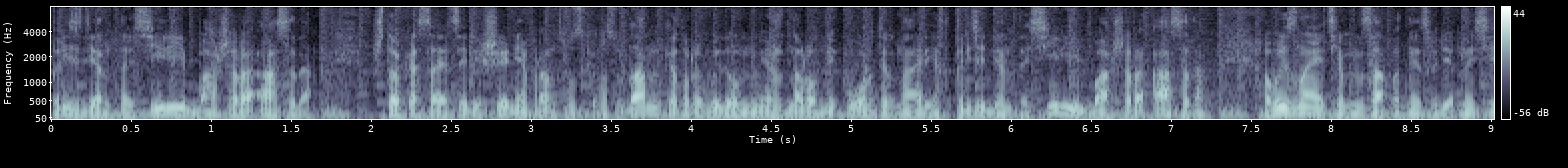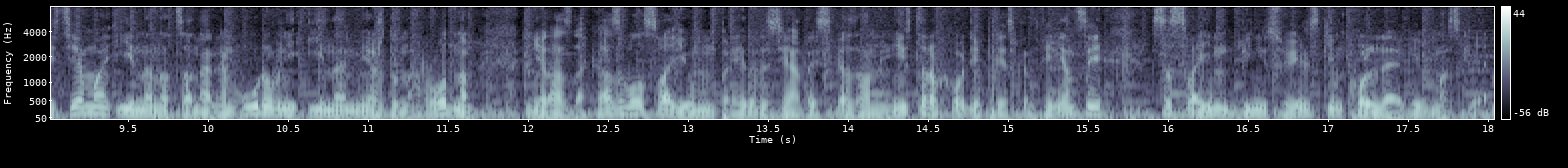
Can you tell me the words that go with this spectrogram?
президента Сирии Башара Асада. Что касается решения французского суда, который выдал международный ордер на арест президента Сирии Башара Асада. Вы знаете, западная судебная система и на национальном уровне, и на международном не раз доказывал свою предвзятость, сказал министр в ходе пресс-конференции со своим венесуэльским коллегой в Москве.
